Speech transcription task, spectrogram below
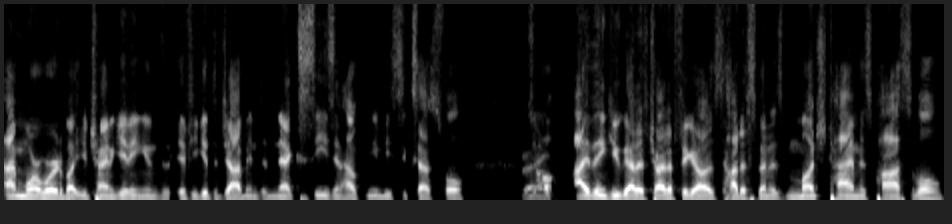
I'm more worried about you trying to getting into if you get the job into next season. How can you be successful? Right. So I think you got to try to figure out how to spend as much time as possible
